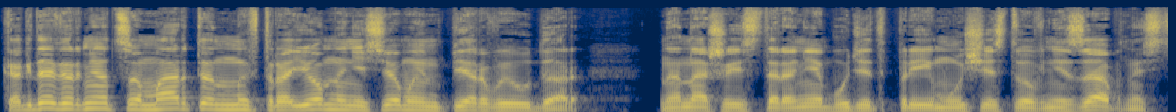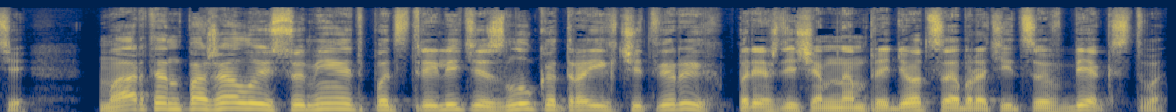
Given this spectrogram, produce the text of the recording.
Когда вернется Мартин, мы втроем нанесем им первый удар. На нашей стороне будет преимущество внезапности. Мартин, пожалуй, сумеет подстрелить из лука троих-четверых, прежде чем нам придется обратиться в бегство.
